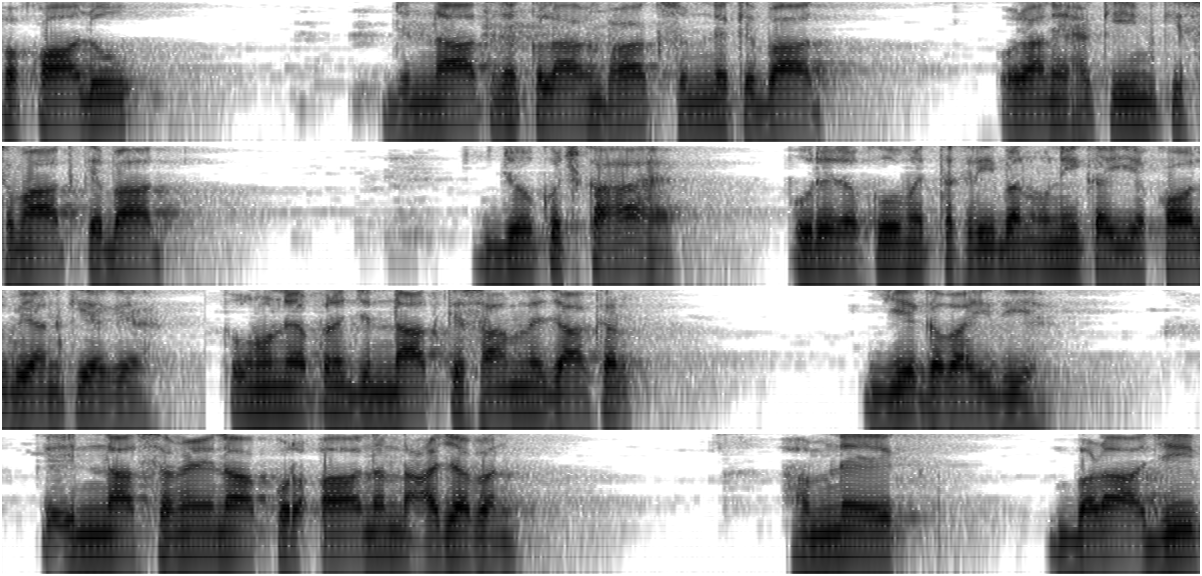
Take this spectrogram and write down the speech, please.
فقالو، جنات نے کلام پاک سننے کے بعد قرآن حکیم کی سماعت کے بعد جو کچھ کہا ہے، پورے رقوع میں تقریباً انہیں کا یہ قول بیان کیا گیا ہے۔ تو انہوں نے اپنے جنات کے سامنے جا کر یہ گواہی دی ہے کہ انا سمعنا قرآن عجباً۔ ہم نے ایک بڑا عجیب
